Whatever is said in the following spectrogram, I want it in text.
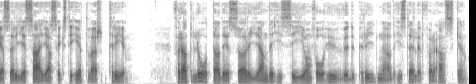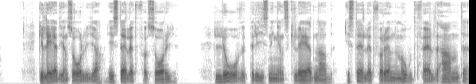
Läser Jesaja 61, vers 3. För att låta det sörjande i Sion få huvudprydnad istället för aska, glädjens olja istället för sorg, lovprisningens klädnad istället för en modfälld ande.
